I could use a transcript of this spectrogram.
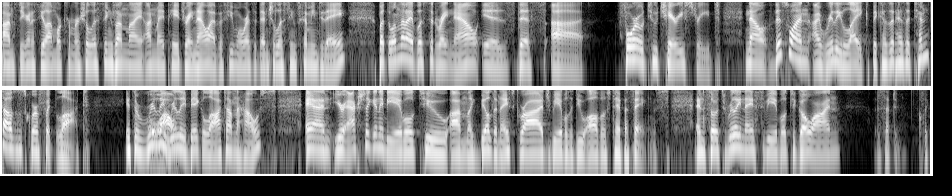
um, so you're going to see a lot more commercial listings on my on my page right now. I have a few more residential listings coming today, but the one that I've listed right now is this uh, 402 Cherry Street. Now, this one I really like because it has a 10,000 square foot lot. It's a really, wow. really big lot on the house, and you're actually going to be able to um, like build a nice garage, be able to do all those type of things. And so it's really nice to be able to go on. I just have to click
